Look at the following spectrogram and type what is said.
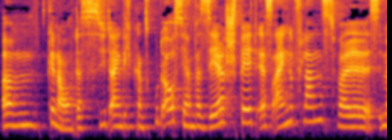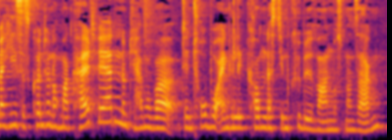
Ähm, genau, das sieht eigentlich ganz gut aus. Die haben wir sehr spät erst eingepflanzt, weil es immer hieß, es könnte noch mal kalt werden. Und die haben aber den Turbo eingelegt, kaum dass die im Kübel waren, muss man sagen.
